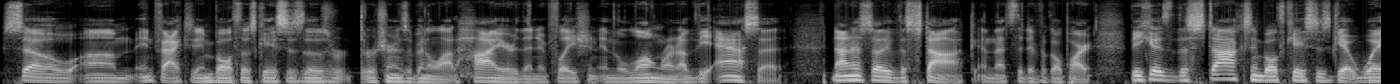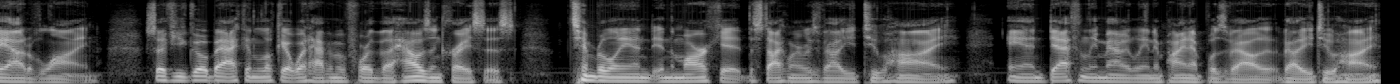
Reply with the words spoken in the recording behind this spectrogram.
So, um, in fact, in both those cases, those re- returns have been a lot higher than inflation in the long run of the asset, not necessarily the stock. And that's the difficult part because the stocks in both cases get way out of line. So, if you go back and look at what happened before the housing crisis, timberland in the market, the stock market was valued too high. And definitely Maui land and pineapple was valued, valued too high.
